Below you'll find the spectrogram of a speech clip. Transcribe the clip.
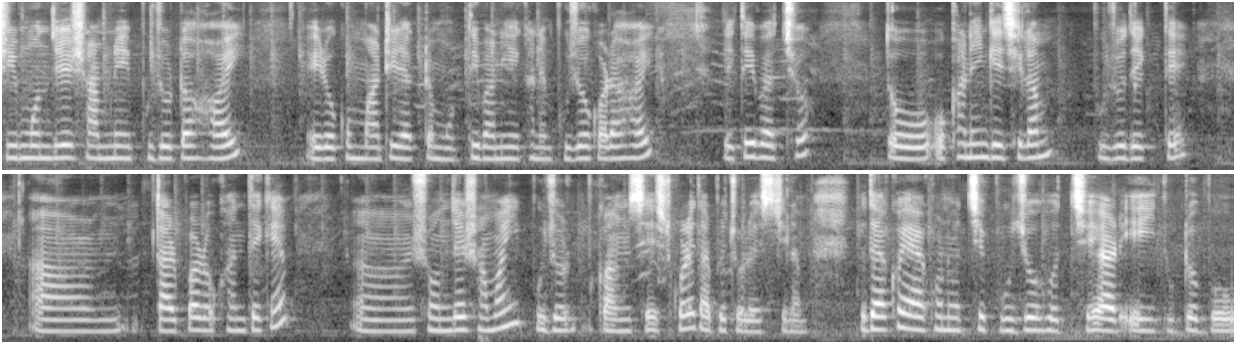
শিব মন্দিরের সামনে এই পুজোটা হয়। এরকম মাটির একটা মূর্তি বানিয়ে এখানে পুজো করা হয়। দেখতেই পাচ্ছ? তো ওখানেই গেছিলাম পুজো দেখতে। আর তারপর ওখান থেকে সন্ধ্যের সময় পুজোর কম শেষ করে তারপরে চলে এসেছিলাম। তো দেখো এখন হচ্ছে পুজো হচ্ছে আর এই দুটো বউ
